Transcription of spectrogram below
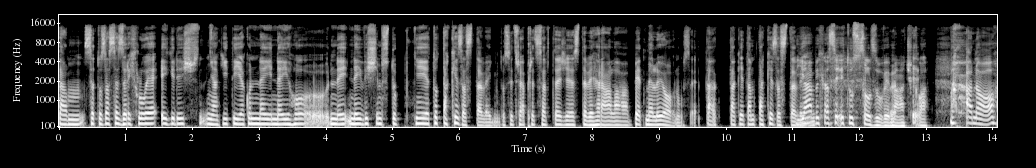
tam se to zase zrychluje, i když nějaký ty jako nej, nejho, nej, nejvyšším stupni je to taky zastavení. To si třeba představte, že jste vyhrála pět milionů, se, tak, tak je tam taky zastavení. Já bych asi i tu slzu vymáčkla. ano,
